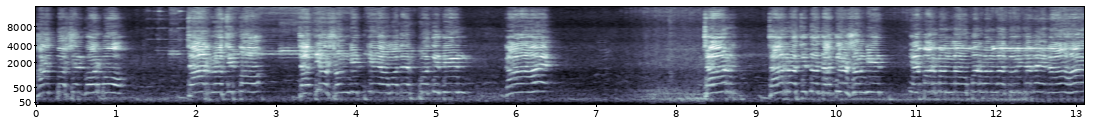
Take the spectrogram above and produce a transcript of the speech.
ভারতবর্ষের গর্ব, যার রচিত জাতীয় সঙ্গীতকে আমাদের প্রতিদিন গাওয়া হয়, যার যার রচিত জাতীয় সংগীত এপার বাংলা, ওপার বাংলা দুই জায়গায় গাওয়া হয়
